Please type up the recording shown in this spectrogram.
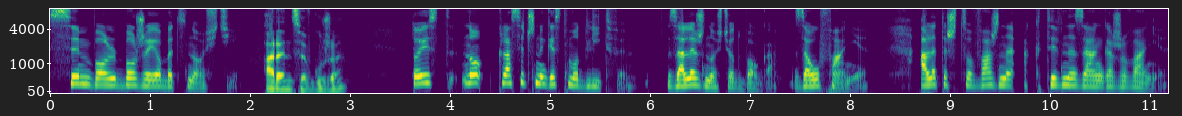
Symbol Bożej obecności. A ręce w górze? To jest, no, klasyczny gest modlitwy. Zależność od Boga, zaufanie, ale też, co ważne, aktywne zaangażowanie.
